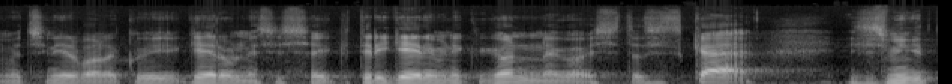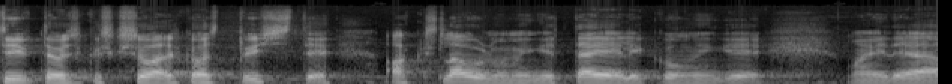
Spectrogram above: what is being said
ma ütlesin Irvale, et kui keeruline siis see dirigeerimine ikkagi on nagu, siis ta siis käe. ja siis mingi tüüp tõusis kuskilt suvalisest kohast püsti, hakkas laulma mingit täielikku mingi, ma ei tea,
